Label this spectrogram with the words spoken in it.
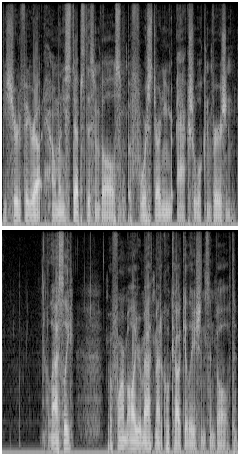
Be sure to figure out how many steps this involves before starting your actual conversion. Lastly, perform all your mathematical calculations involved.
